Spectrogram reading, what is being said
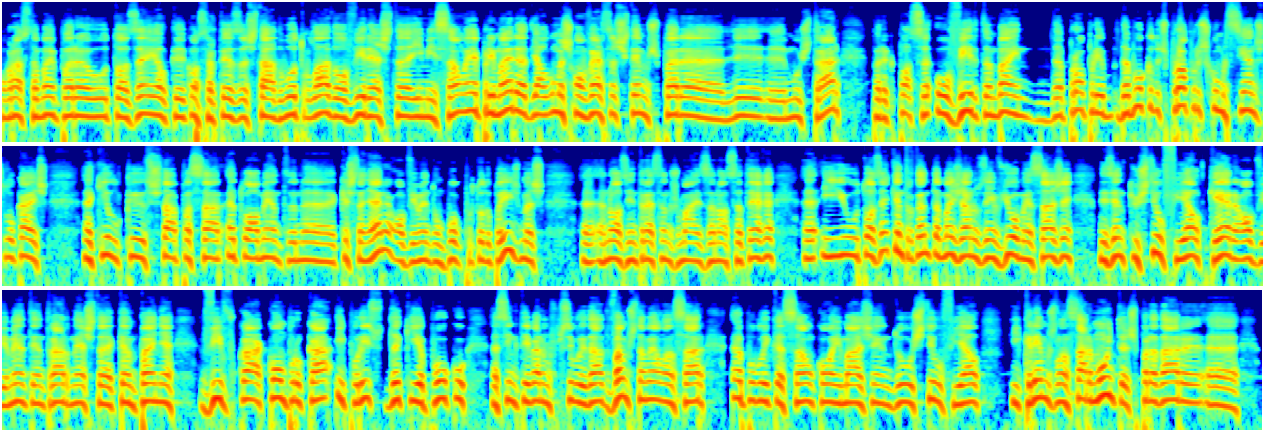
Um abraço também para o Tosé, ele que com certeza está do outro lado a ouvir esta emissão. É a primeira de algumas conversas que temos para lhe eh, mostrar, para que possa ouvir também da, própria, da boca dos próprios comerciantes locais aquilo que se está a passar atualmente na Castanheira, obviamente um pouco por todo o país, mas uh, a nós interessa-nos mais a nossa terra. Uh, e o Tosé, que entretanto também já nos enviou a mensagem dizendo que o Estilo Fiel quer, obviamente, entrar nesta campanha Vivo Cá, Compro Cá e por isso daqui a pouco assim que tivermos possibilidade, vamos também lançar a publicação com a imagem do estilo fiel e queremos lançar muitas para dar uh,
